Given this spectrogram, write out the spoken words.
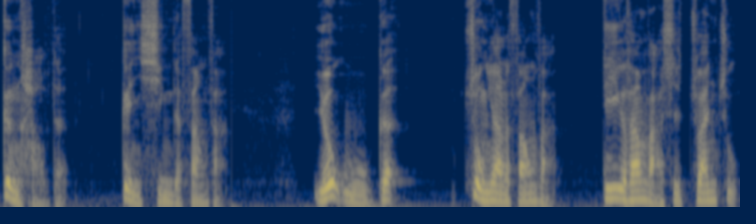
更好的、更新的方法。有五个重要的方法。第一个方法是专注。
